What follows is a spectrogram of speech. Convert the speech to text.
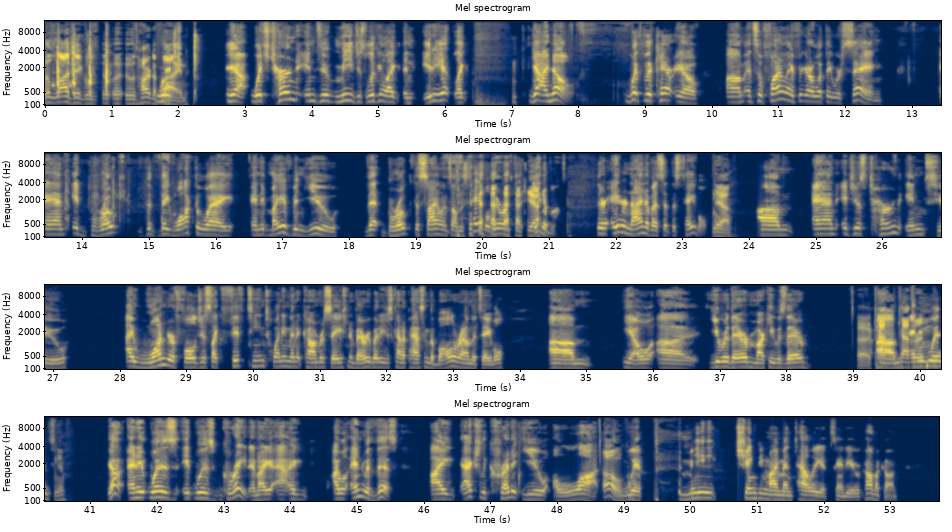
logic was it, was hard to Which- find. Yeah, which turned into me just looking like an idiot. Like, yeah, I know. With the camera, you know. Um, and so finally I figured out what they were saying, and it broke. The, they walked away, and it may have been you that broke the silence on this table. There were Yeah. eight of us. There are eight or nine of us at this table. Yeah. Um, and it just turned into a wonderful, just like 15, 20 minute conversation of everybody just kind of passing the ball around the table. Um, you know, uh, you were there, Marky was there. Uh, Ca- Um, and it Catherine. was- yeah. Yeah. And it was, it was great. And I, I, I will end with this. I actually credit you a lot Oh. with me changing my mentality at San Diego Comic Con.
